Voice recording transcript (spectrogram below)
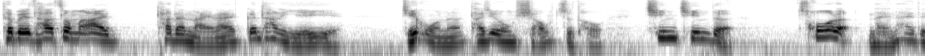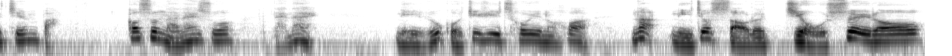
特别他这么爱他的奶奶跟他的爷爷，结果呢，他就用小指头轻轻的戳了奶奶的肩膀，告诉奶奶说：“奶奶，你如果继续抽烟的话。”那你就少了九岁喽！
